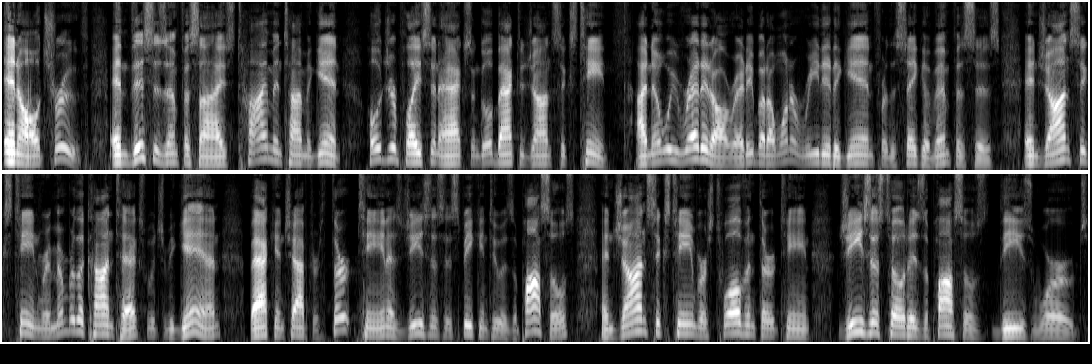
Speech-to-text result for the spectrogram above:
in all truth. And this is emphasized time and time again. Hold your place in Acts and go back to John 16. I know we read it already, but I want to read it again for the sake of emphasis. In John 16, remember the context, which began back in chapter 13 as Jesus is speaking to his apostles. In John 16, verse 12 and 13, Jesus told his apostles these words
